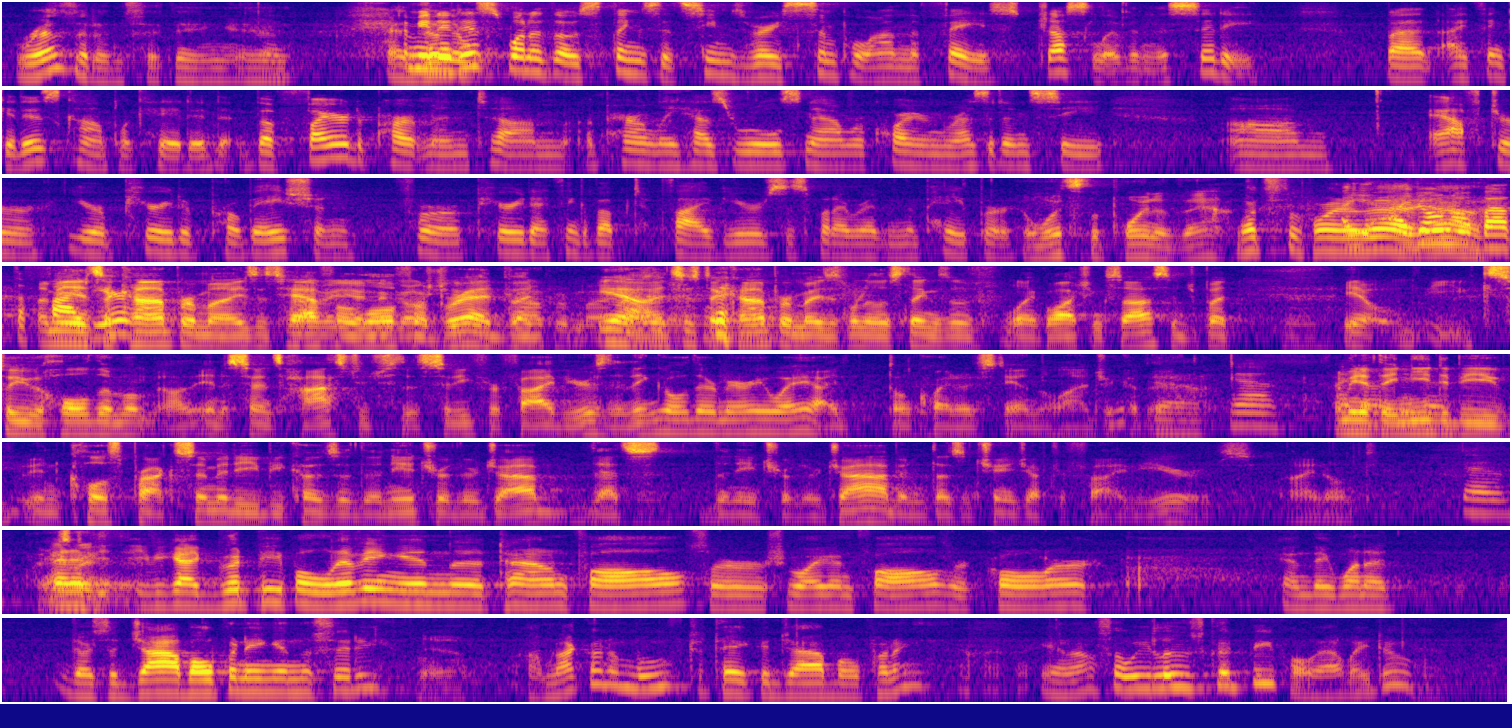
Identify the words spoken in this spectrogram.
residency thing. And, I and mean, then it there- is one of those things that seems very simple on the face, just live in the city. But I think it is complicated. The fire department um, apparently has rules now requiring residency um, after your period of probation for a period, I think, of up to five years, is what I read in the paper. And what's the point of that? What's the point of that? I don't know about the I mean, five it's a compromise, it's half a Probably a loaf of bread, but, compromise, yeah, it's just a compromise, it's one of those things of like watching sausage, but, you know, so you hold them, uh, in a sense, hostage to the city for five years, and they go their merry way? I don't quite understand the logic of that. Yeah. yeah I mean, if don't they need to be in close proximity because of the nature of their job, that's the nature of their job, and it doesn't change after five years. I don't. Yeah. And if, that. if you got good people living in the town falls or Sheboygan Falls or Kohler, and they want to, there's a job opening in the city, Yeah. I'm not going to move to take a job opening, you know, so we lose good people that way too.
